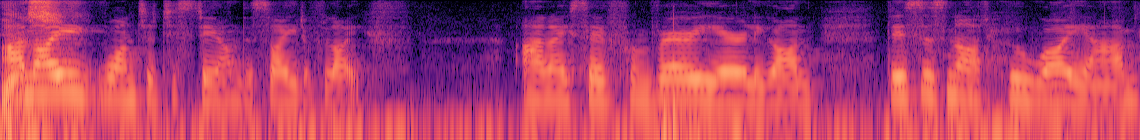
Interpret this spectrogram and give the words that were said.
And I wanted to stay on the side of life. And I said from very early on, this is not who I am.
